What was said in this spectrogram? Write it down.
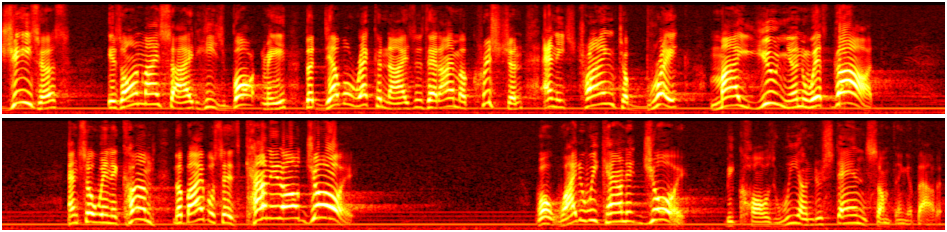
Jesus is on my side. He's bought me. The devil recognizes that I'm a Christian and he's trying to break my union with God. And so when it comes, the Bible says, Count it all joy. Well, why do we count it joy? Because we understand something about it.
